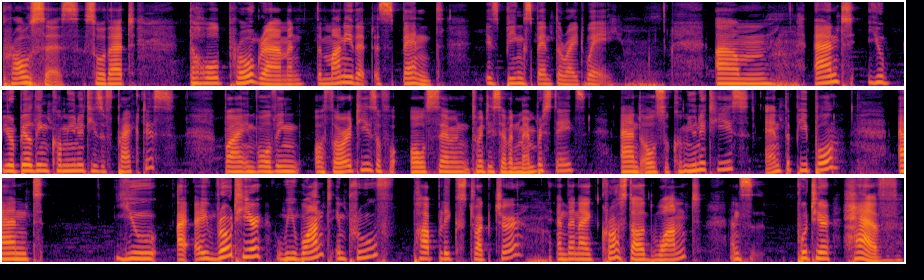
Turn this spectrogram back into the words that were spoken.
process so that the whole program and the money that is spent is being spent the right way. Um, and you, you're building communities of practice by involving authorities of all seven, 27 member states and also communities and the people. And you, I, I wrote here, we want improve public structure, and then I crossed out want and put here have.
